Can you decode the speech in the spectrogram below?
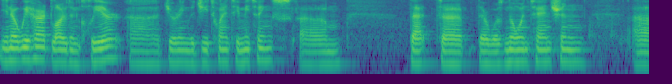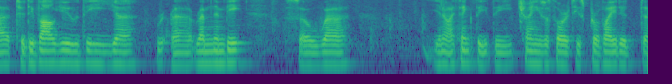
You know, we heard loud and clear uh, during the G20 meetings um, that uh, there was no intention uh, to devalue the uh, renminbi. So, uh, you know, I think the, the Chinese authorities provided uh,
